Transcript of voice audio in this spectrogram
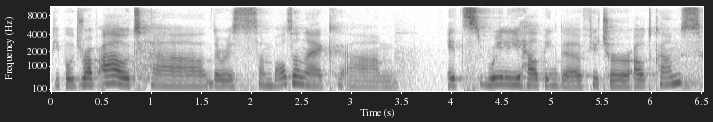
people drop out, uh, there is some bottleneck, um, it's really helping the future outcomes.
